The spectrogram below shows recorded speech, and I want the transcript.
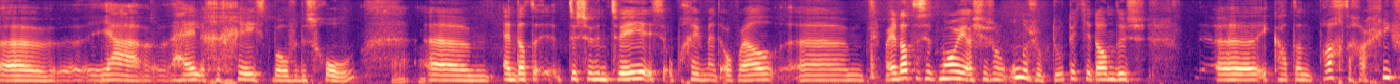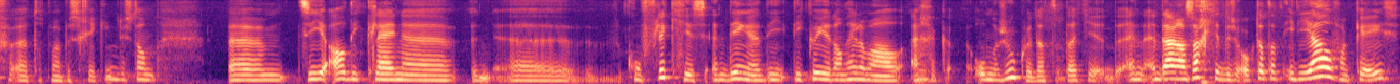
uh, ja, heilige geest boven de school. Ehm, en dat tussen hun tweeën is op een gegeven moment ook wel... Ehm, maar ja, dat is het mooie als je zo'n onderzoek doet. Dat je dan dus... Uh, ik had een prachtig archief tot mijn beschikking. Dus dan Ehm, zie je al die kleine uh, conflictjes en dingen, die, die kun je dan helemaal eigenlijk onderzoeken. Dat, dat je, en, en daaraan zag je dus ook dat dat ideaal van Kees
